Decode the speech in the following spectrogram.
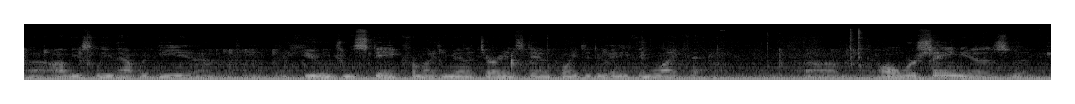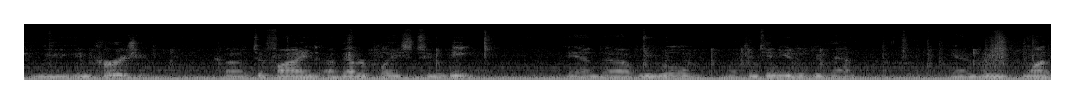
Uh, obviously, that would be a, a huge mistake from a humanitarian standpoint to do anything like that. Um, all we're saying is that we encourage you to find a better place to be. And uh, we will uh, continue to do that. And we want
